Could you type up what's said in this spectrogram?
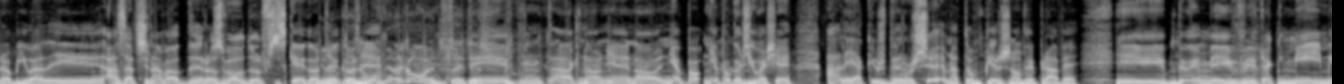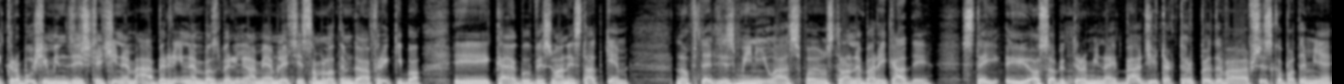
robiła. y, A zaczynała od rozwodu, od wszystkiego Nie, no, tego. to jest nie? główny argument przecież. I, mm, tak, no nie, no nie, po, nie pogodziła się, ale jak już wyruszyłem na tą pierwszą wyprawę, i byłem w takim mi, mikrobusie między Szczecinem a Berlinem, bo z Berlina miałem lecieć samolotem do Afryki, bo y, kajak był wysłany statkiem, no wtedy zmieniła swoją stronę barykady. Z tej y, osoby, która mi najbardziej tak torpedowała wszystko, potem mnie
